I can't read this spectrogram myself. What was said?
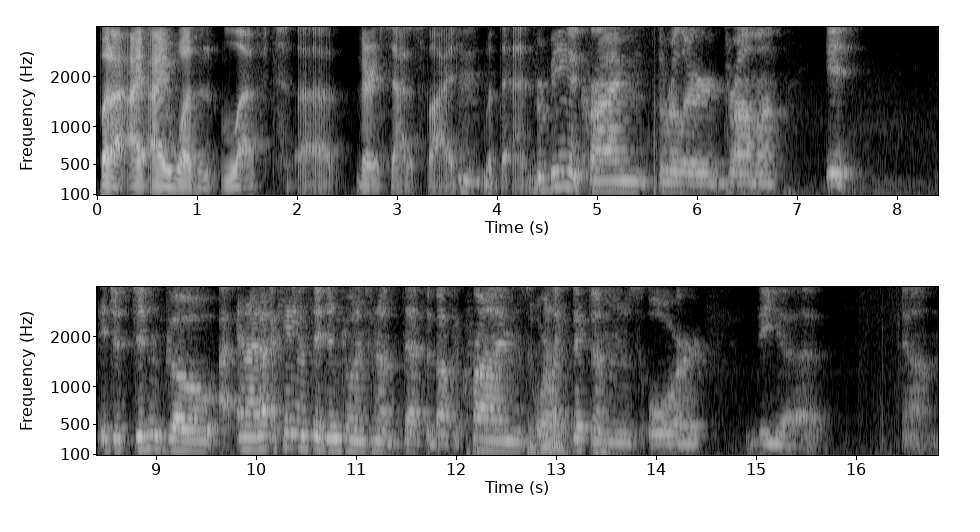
but I, I wasn't left uh, very satisfied Mhm. with the end. For being a crime thriller drama, it it just didn't go, and I, I can't even say it didn't go into enough depth about the crimes or Mhm. like victims or the, uh, um,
